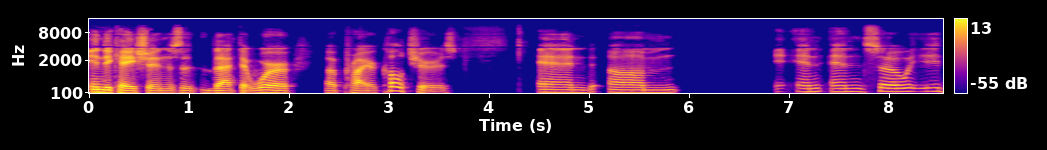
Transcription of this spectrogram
indications that there were uh, prior cultures. And um, and and so it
